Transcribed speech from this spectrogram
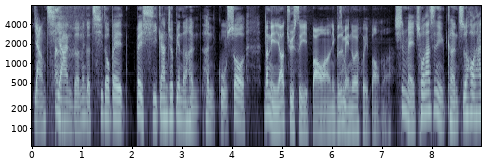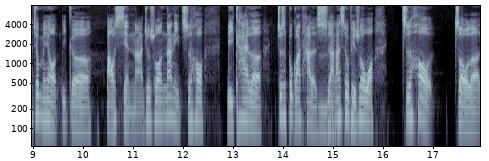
阳气啊，你的那个气都被被吸干，就变得很很骨瘦。那你要据实以报啊，你不是每天都会回报吗？是没错，但是你可能之后他就没有一个保险呐、啊，就是说，那你之后离开了，就是不关他的事啊。嗯、但是比如说我之后。走了，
